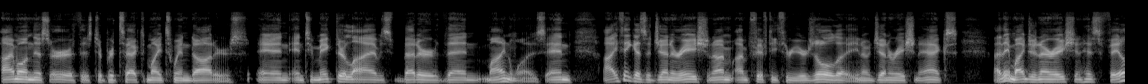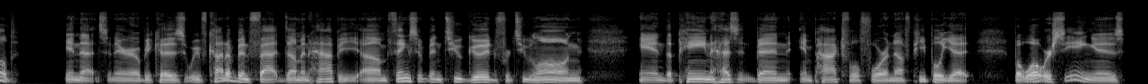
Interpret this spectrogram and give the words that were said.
I'm on this earth is to protect my twin daughters and and to make their lives better than mine was. And I think as a generation, I'm I'm 53 years old, uh, you know, Generation X. I think my generation has failed in that scenario because we've kind of been fat, dumb, and happy. Um, things have been too good for too long, and the pain hasn't been impactful for enough people yet. But what we're seeing is,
